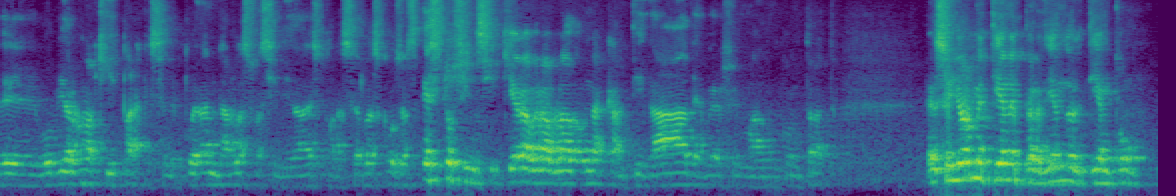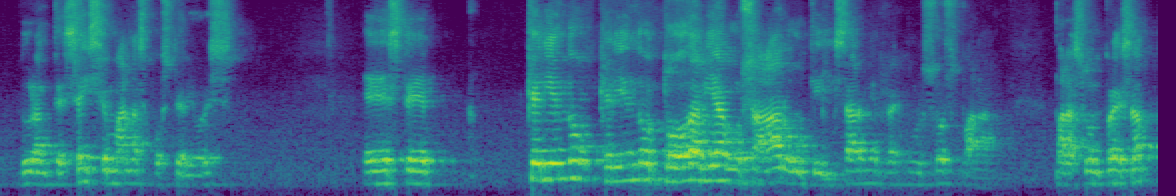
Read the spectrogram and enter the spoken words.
de, gobierno aquí para que se le puedan dar las facilidades para hacer las cosas. Esto sin siquiera haber hablado una cantidad, de haber firmado un contrato. El Señor me tiene perdiendo el tiempo durante seis semanas posteriores, este, queriendo, queriendo todavía gozar o utilizar mis recursos para, para su empresa,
